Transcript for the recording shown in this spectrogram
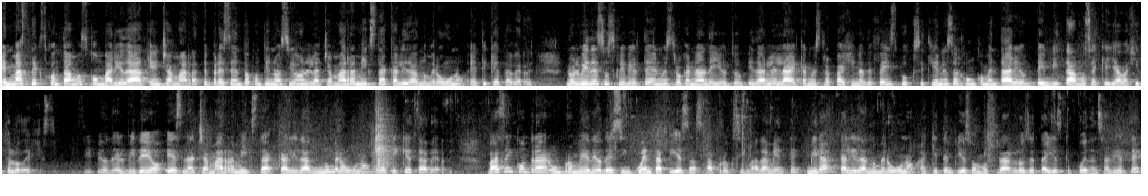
En Mastex contamos con variedad en chamarra. Te presento a continuación la chamarra mixta calidad número 1, etiqueta verde. No olvides suscribirte en nuestro canal de YouTube y darle like a nuestra página de Facebook. Si tienes algún comentario, te invitamos a que ya abajito lo dejes. El principio del video es la chamarra mixta calidad número 1, etiqueta verde. Vas a encontrar un promedio de 50 piezas aproximadamente. Mira, calidad número 1, aquí te empiezo a mostrar los detalles que pueden salirte.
